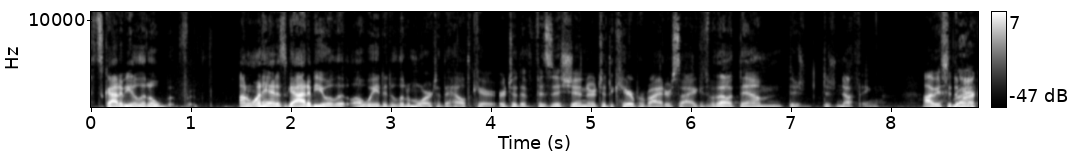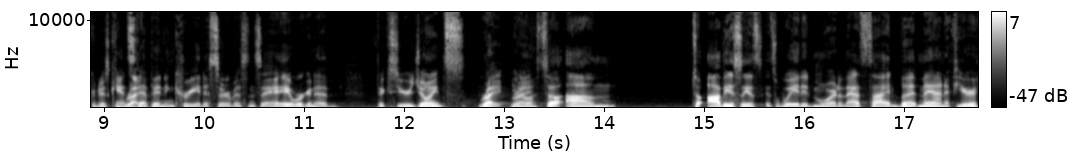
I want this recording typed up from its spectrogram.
it's got to be a little on one hand it's got to be a little weighted a little more to the healthcare or to the physician or to the care provider side because without them there's there's nothing. Obviously the Right. marketers can't Right. step in and create a service and say, "Hey, we're going to fix your joints." Right, you know? right. So um so obviously it's it's weighted more to that side, but man, if you're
